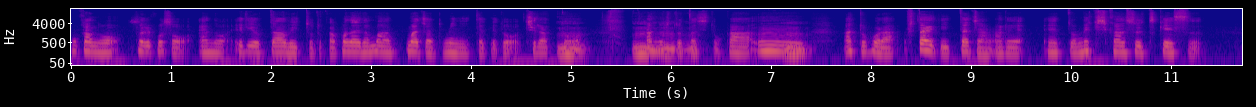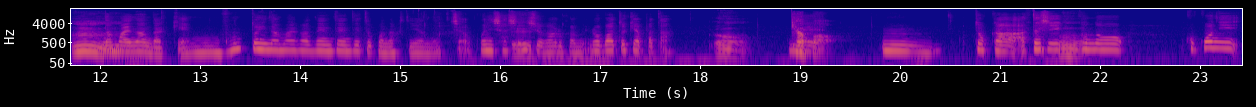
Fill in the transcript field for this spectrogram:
ー他のそれこそあのエリオット・アウィットとかこの間まあまー、ちゃんと見に行ったけどちらっと、うん。うんあの人たちとか、うん。うん。あとほら2人で行ったじゃんあれ、えっとメキシカンスーツケース。うん。名前なんだっけ、もう本当に名前が全然出てこなくて嫌になっちゃう。ここに写真集があるから、ロバート・キャパだ。うん。キャパ、ねうん、とか私、うん。このここに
